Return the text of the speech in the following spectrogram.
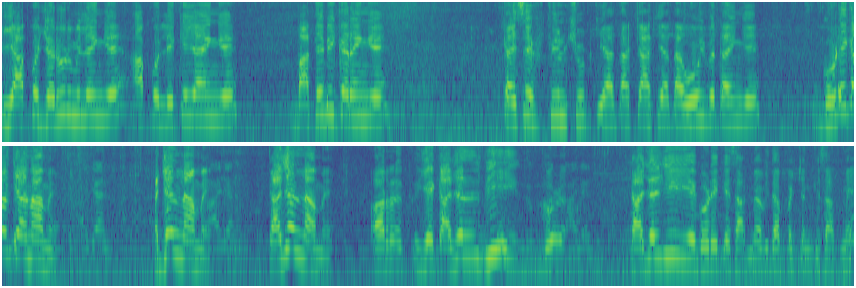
ये आपको ज़रूर मिलेंगे आपको लेके जाएँगे बातें भी करेंगे। कैसे फ़िल्म शूट किया था क्या किया था वो भी बताएँगे। घोड़े का क्या नाम है? अजल नाम है। काजल। नाम है। और ये काजल भी काजल काजल जी ये घोड़े के साथ में अमिताभ बच्चन के साथ में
